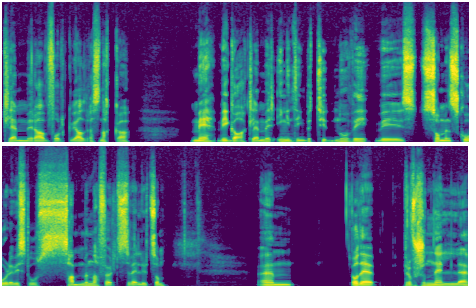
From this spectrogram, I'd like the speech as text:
klemmer av folk vi aldri har snakka med. Vi ga klemmer. Ingenting betydde noe. Vi, vi, som en skole, vi sto sammen, da, føltes det veldig ut som. Um, og det profesjonelle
